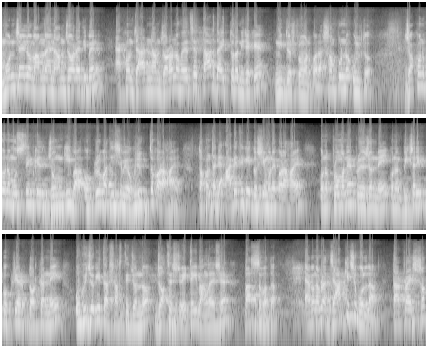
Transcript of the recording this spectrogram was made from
মন চাইলো মামলায় নাম জড়ায় দিবেন। এখন যার নাম জড়ানো হয়েছে, তার দায়িত্ব হলো নিজেকে নির্দোষ প্রমাণ করা, সম্পূর্ণ উল্টো। যখন কোনো মুসলিমকে জঙ্গি বা উগ্রবাদী হিসেবে অভিযুক্ত করা হয়, তখন তাকে আগে থেকেই দোষী মনে করা হয়। কোনো প্রমাণের প্রয়োজন নেই, কোনো বিচারিক প্রক্রিয়ার দরকার নেই। অভিযোগই তার শাস্তির জন্য যথেষ্ট। এটাই বাংলাদেশের বাস্তবতা। এবং আমরা যা কিছু বললাম, তার প্রায় সব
